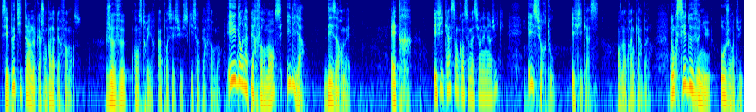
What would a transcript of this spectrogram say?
c'est petit 1, ne le cachons pas, la performance. Je veux construire un processus qui soit performant. Et dans la performance, il y a désormais être efficace en consommation énergique, et surtout efficace en empreinte carbone. Donc c'est devenu aujourd'hui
